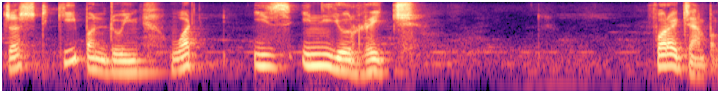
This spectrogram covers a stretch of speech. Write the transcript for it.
Just keep on doing what is in your reach. For example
